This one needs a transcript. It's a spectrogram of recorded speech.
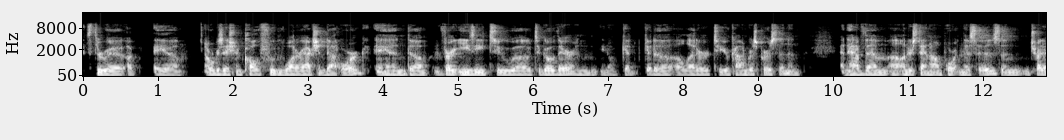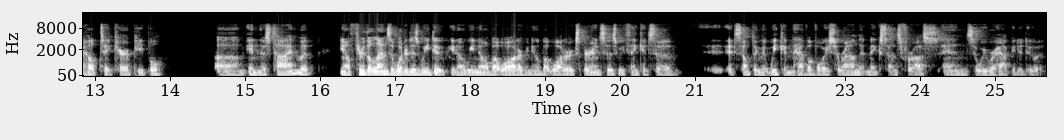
it's through a, a, a, a, organization called foodandwateraction.org and um, very easy to uh, to go there and you know get get a, a, letter to your congressperson and and have them uh, understand how important this is and try to help take care of people um, in this time but you know through the lens of what it is we do you know we know about water we know about water experiences we think it's a it's something that we can have a voice around that makes sense for us and so we were happy to do it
